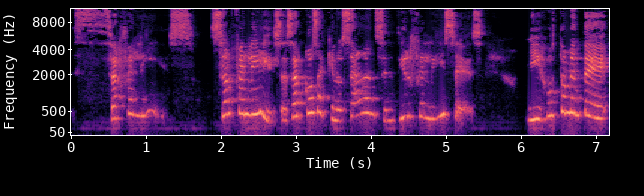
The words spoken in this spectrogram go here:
ser feliz ser feliz, hacer cosas que nos hagan sentir felices. Y justamente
